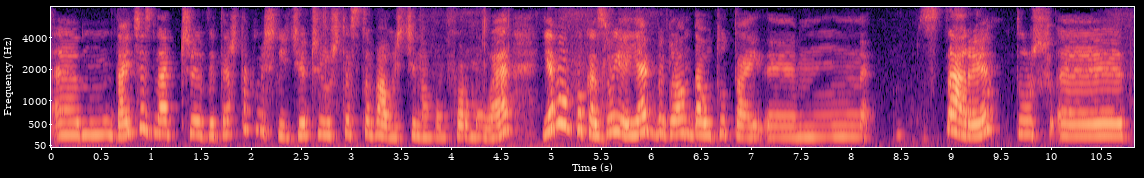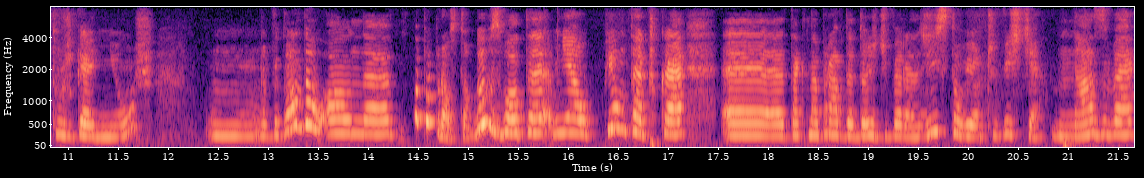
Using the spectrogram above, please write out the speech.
Em, dajcie znać, czy Wy też tak myślicie, czy już testowałyście nową formułę. Ja Wam pokazuję, jak wyglądał tutaj em, stary tuż, e, tuż geniusz. Mm, Wyglądał on e, no po prostu, był złoty, miał piąteczkę, e, tak naprawdę dość wyrazistą i oczywiście nazwę.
